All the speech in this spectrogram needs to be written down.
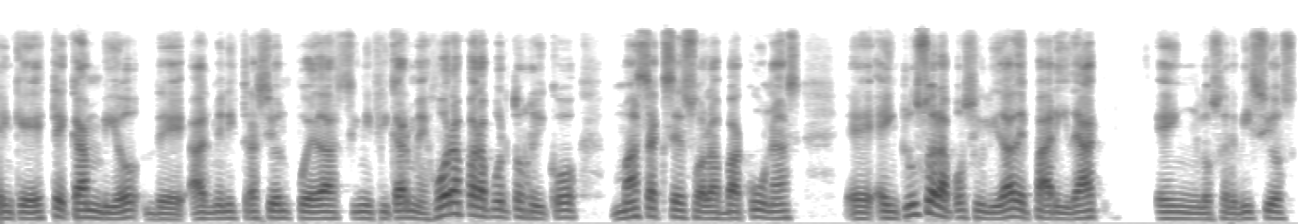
en que este cambio de administración pueda significar mejoras para Puerto Rico, más acceso a las vacunas eh, e incluso la posibilidad de paridad en los servicios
